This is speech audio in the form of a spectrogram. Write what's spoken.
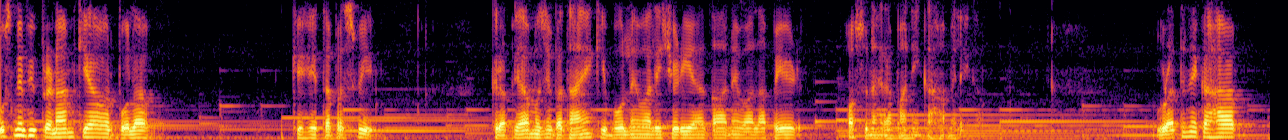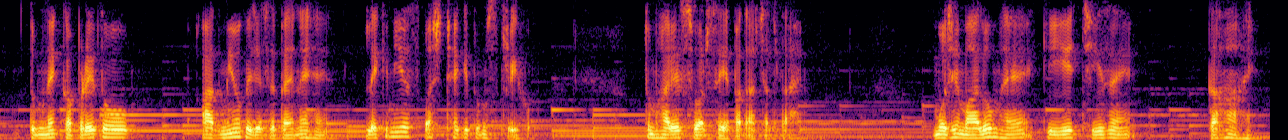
उसने भी प्रणाम किया और बोला कि, हे तपस्वी कृपया मुझे बताएँ कि बोलने वाली चिड़िया, गाने वाला पेड़ और सुनहरा पानी कहाँ मिलेगा? व्रत ने कहा, तुमने कपड़े तो आदमियों के जैसे पहने हैं, लेकिन यह स्पष्ट है कि तुम स्त्री हो। तुम्हारे स्वर से यह पता चलता है। मुझे मालूम है कि ये चीज़ें कहाँ हैं।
